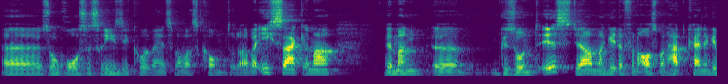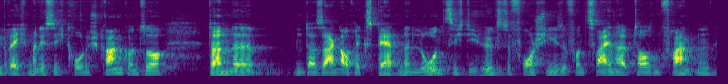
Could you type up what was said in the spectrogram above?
äh, so großes Risiko, wenn jetzt mal was kommt. Oder? Aber ich sage immer, wenn man äh, gesund ist, ja, man geht davon aus, man hat keine Gebrechen, man ist nicht chronisch krank und so, dann, äh, und da sagen auch Experten, dann lohnt sich die höchste Franchise von zweieinhalbtausend Franken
